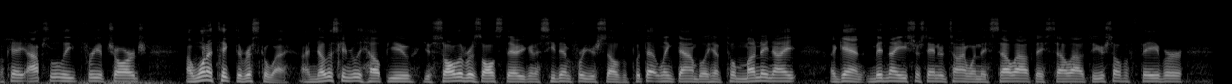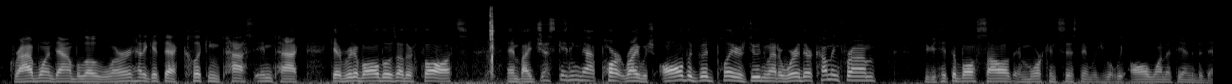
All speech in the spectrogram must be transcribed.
okay? Absolutely free of charge. I wanna take the risk away. I know this can really help you. You saw the results there. You're gonna see them for yourselves. We'll put that link down below. You have till Monday night, again, midnight Eastern Standard Time. When they sell out, they sell out. Do yourself a favor grab one down below, learn how to get that clicking past impact, get rid of all those other thoughts. And by just getting that part right, which all the good players do no matter where they're coming from, you can hit the ball solid and more consistent, which is what we all want at the end of the day.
